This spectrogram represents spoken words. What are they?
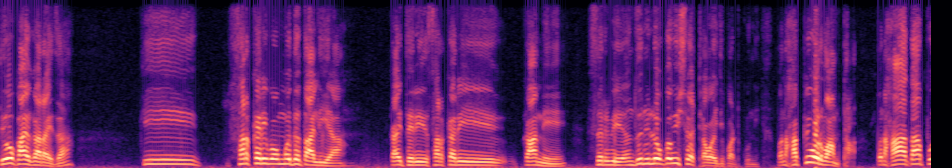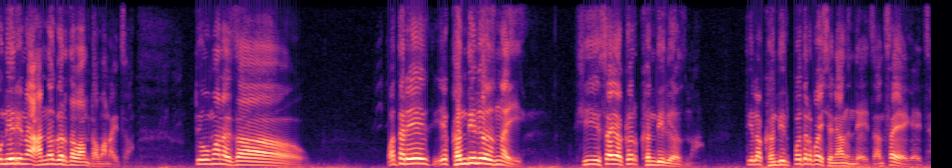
तो काय करायचा की सरकारी बा मदत आली या. काहीतरी सरकारी कामे सर्वे. आणि जुनी लोक विश्वास ठेवायची पाटकुनी. पण हा प्युअर बामठा. पण हा आता पुणेरी नाही हा नगरचा बामठा म्हणायचा. तो म्हणायचा आता रे एक खंदील योजना आहे. ही सह्या खंदील योजना. तिला खंदील पदर पैशाने आणून द्यायचा आणि सह्या घ्यायचा.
